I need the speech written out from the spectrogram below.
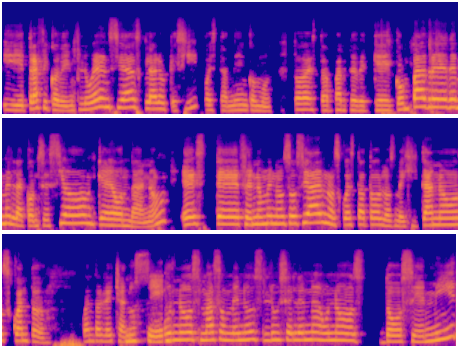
y tráfico de influencias, claro que sí, pues también como toda esta parte de que, compadre, deme la concesión, qué onda, ¿no? Este fenómeno social nos cuesta a todos los mexicanos, ¿cuánto? ¿Cuánto le echan? No sé. Unos más o menos, Luz Elena, unos 12 mil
